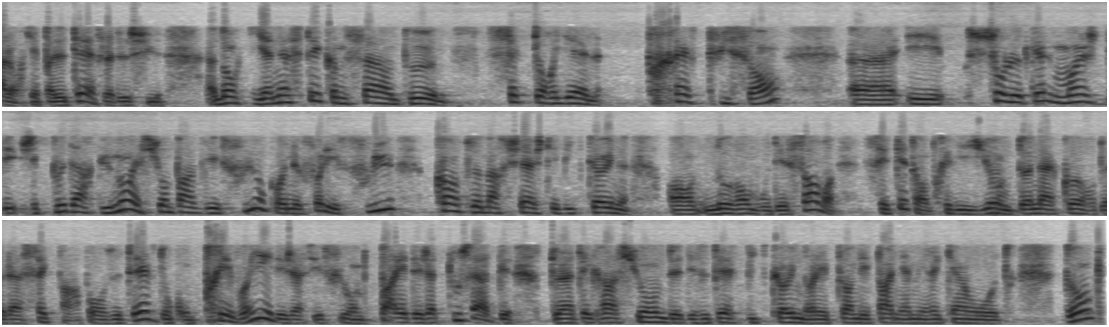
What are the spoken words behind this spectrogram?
alors qu'il n'y a pas d'ETF là-dessus. Ah, donc, il y a un aspect comme ça un peu sectoriel très puissant euh, et sur lequel moi j'ai peu d'arguments. Et si on parle des flux, encore une fois, les flux, quand le marché a acheté Bitcoin en novembre ou décembre, c'était en prévision d'un accord de la SEC par rapport aux ETF. Donc on prévoyait déjà ces flux, on parlait déjà de tout ça, de, l'intégration des ETF Bitcoin dans les plans d'épargne américains ou autres. Donc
